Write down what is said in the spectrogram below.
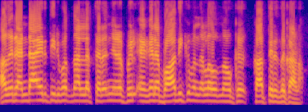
അത് രണ്ടായിരത്തി ഇരുപത്തിനാലിലെ തെരഞ്ഞെടുപ്പിൽ എങ്ങനെ ബാധിക്കുമെന്നുള്ളതും നമുക്ക് കാത്തിരുന്ന് കാണാം.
